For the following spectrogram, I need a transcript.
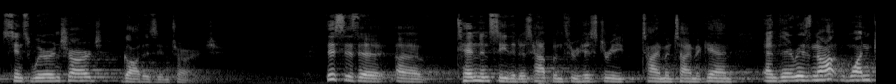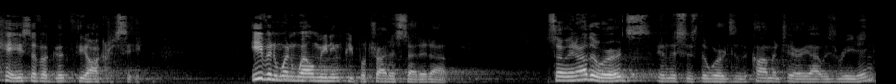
since we're in charge, God is in charge. This is a, a, tendency that has happened through history time and time again, and there is not one case of a good theocracy, even when well meaning people try to set it up. So, in other words, and this is the words of the commentary I was reading,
